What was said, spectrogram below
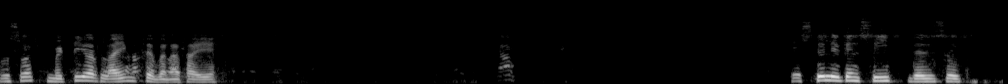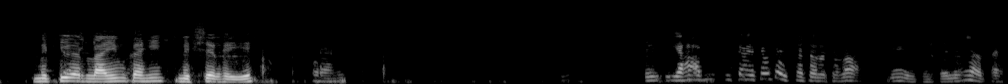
उस वक्त मिट्टी और लाइम से बना था ये। स्टिल यू कैन सी मिट्टी और लाइम का ही मिक्सचर है ये यहाँ अभी इसका ऐसे होता है इसका चलो चला। पहले नहीं आता है।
